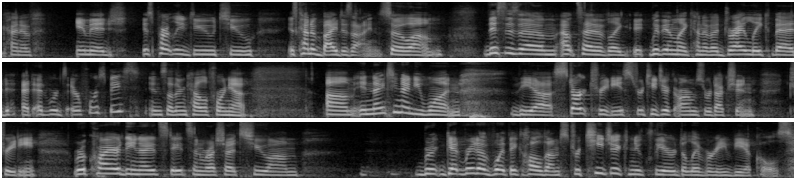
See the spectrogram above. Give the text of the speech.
kind of image is partly due to is kind of by design. So um, this is um, outside of like within like kind of a dry lake bed at Edwards Air Force Base in Southern California. Um, in 1991, the uh, START Treaty, Strategic Arms Reduction Treaty, required the United States and Russia to um, get rid of what they called um, strategic nuclear delivery vehicles,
